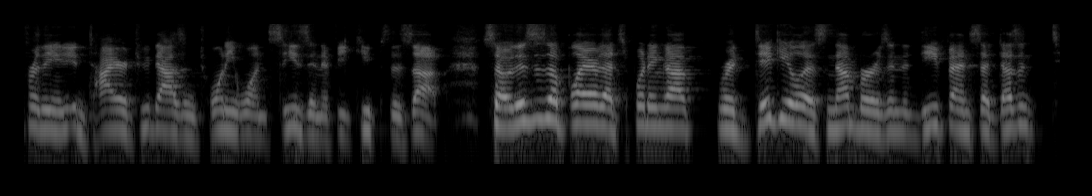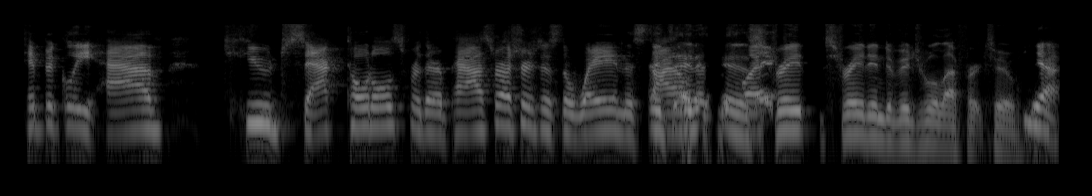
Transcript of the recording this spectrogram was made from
for the entire 2021 season if he keeps this up. So this is a player that's putting up ridiculous numbers in a defense that doesn't typically have huge sack totals for their pass rushers, just the way and the style. It's, it's a straight, straight individual effort too. Yeah,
